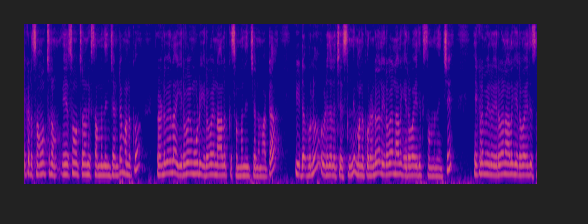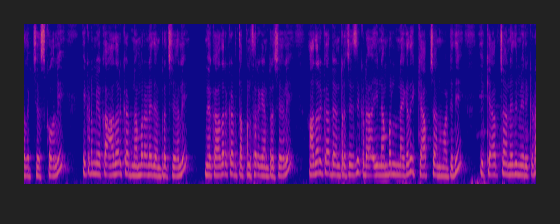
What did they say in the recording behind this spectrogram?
ఇక్కడ సంవత్సరం ఏ సంవత్సరానికి సంబంధించి అంటే మనకు రెండు వేల ఇరవై మూడు ఇరవై నాలుగుకి సంబంధించి అనమాట ఈ డబ్బులు విడుదల చేసింది మనకు రెండు వేల ఇరవై నాలుగు ఇరవై ఐదుకి సంబంధించి. ఇక్కడ మీరు ఇరవై నాలుగు ఇరవై ఐదు సెలెక్ట్ చేసుకోవాలి. ఇక్కడ మీ యొక్క ఆధార్ కార్డ్ నెంబర్ అనేది ఎంటర్ చేయాలి. మీ యొక్క ఆధార్ కార్డు తప్పనిసరిగా ఎంటర్ చేయాలి. ఆధార్ కార్డు ఎంటర్ చేసి ఇక్కడ ఈ నెంబర్లు ఉన్నాయి కదా ఈ క్యాప్చా అనమాట ఇది. ఈ క్యాప్చా అనేది మీరు ఇక్కడ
